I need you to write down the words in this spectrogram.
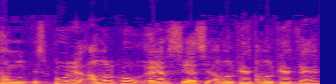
ہم اس پورے عمل کو غیر سیاسی عمل کہتے ہیں۔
